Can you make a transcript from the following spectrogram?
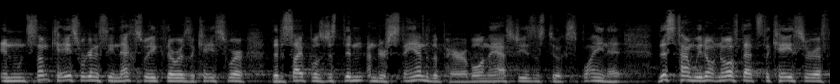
in some case, we're going to see next week, there was a case where the disciples just didn't understand the parable and they asked Jesus to explain it. This time, we don't know if that's the case or if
